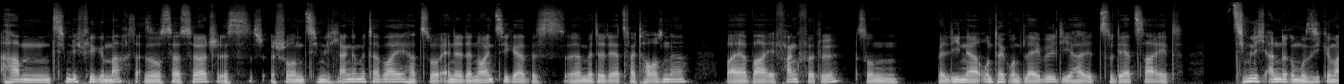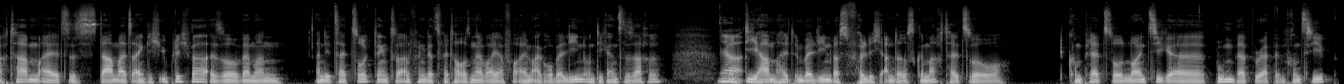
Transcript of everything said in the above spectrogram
haben ziemlich viel gemacht. Also Sir Serge ist schon ziemlich lange mit dabei, hat so Ende der 90er bis äh, Mitte der 2000er war er bei Funkviertel, so ein Berliner Untergrundlabel, die halt zu der Zeit ziemlich andere Musik gemacht haben, als es damals eigentlich üblich war. Also wenn man an die Zeit zurückdenkt, so Anfang der 2000er war ja vor allem Agro Berlin und die ganze Sache. Ja, Und die haben halt in Berlin was völlig anderes gemacht, halt so komplett so 90er Boom Bap Rap im Prinzip,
